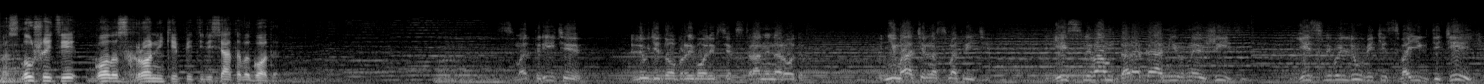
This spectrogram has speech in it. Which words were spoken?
Послушайте голос хроники 50-го года. Смотрите, люди доброй воли всех стран и народов. Внимательно смотрите. Если вам дорога мирная жизнь, если вы любите своих детей –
